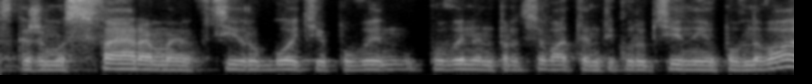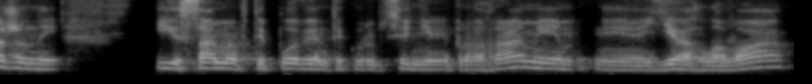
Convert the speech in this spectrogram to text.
скажімо, сферами в цій роботі повинен повинен працювати антикорупційний уповноважений. І саме в типовій антикорупційній програмі е, є глава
